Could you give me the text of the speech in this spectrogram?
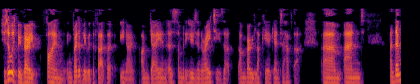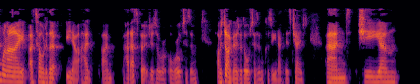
she's always been very fine, incredibly, with the fact that you know I'm gay, and as somebody who's in her 80s, that I'm very lucky again to have that. Um, and and then when I, I told her that you know I had I had Asperger's or, or autism, I was diagnosed with autism because you know it's changed, and she um,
